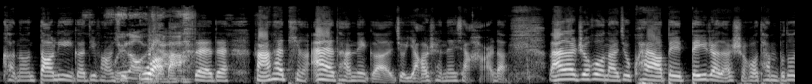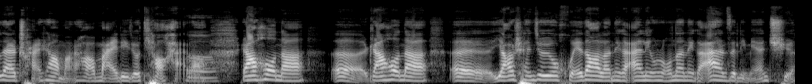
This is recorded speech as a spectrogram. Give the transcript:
可能到另一个地方去过吧，对对，反正他挺爱他那个就姚晨那小孩的。完了之后呢，就快要被逮着的时候，他们不都在船上嘛，然后马伊琍就跳海了，然后呢。呃，然后呢，呃，姚晨就又回到了那个安陵容的那个案子里面去，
